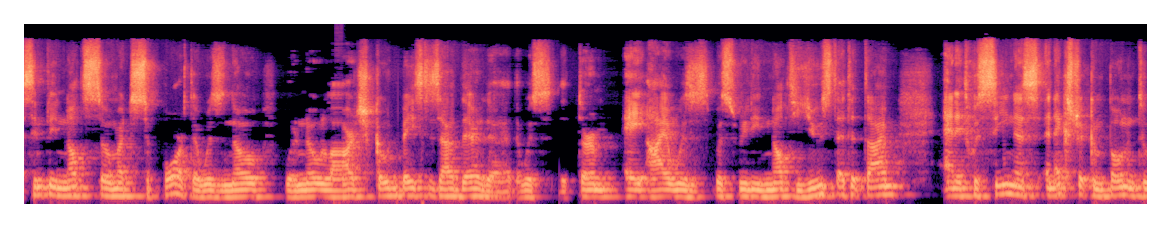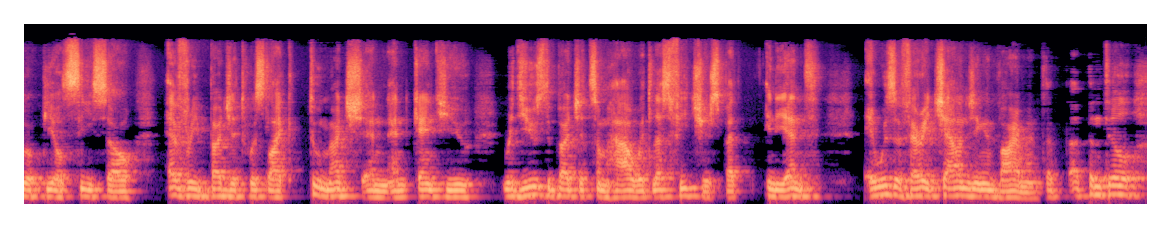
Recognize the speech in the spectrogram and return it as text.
simply not so much support. There was no, were no large code bases out there. There, was the term AI was, was really not used at the time. And it was seen as an extra component to a PLC. So every budget was like too much. And, and can't you reduce the budget somehow with less features? But in the end, it was a very challenging environment up, up until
